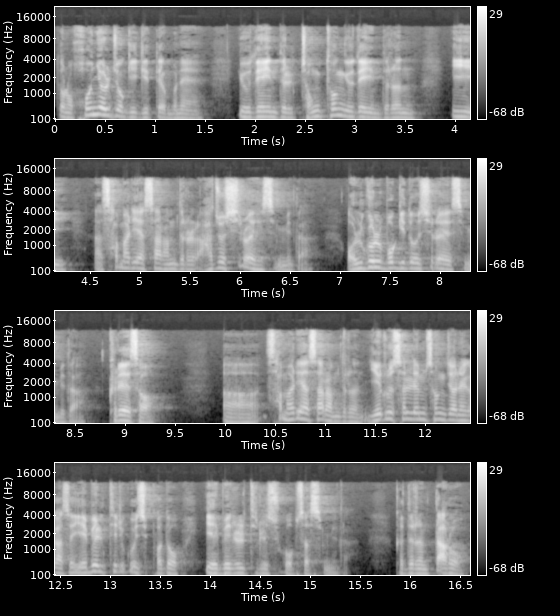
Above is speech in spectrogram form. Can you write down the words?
또는 혼혈족이기 때문에 유대인들 정통 유대인들은 이 사마리아 사람들을 아주 싫어했습니다. 얼굴 보기도 싫어했습니다. 그래서 어, 사마리아 사람들은 예루살렘 성전에 가서 예배를 드리고 싶어도 예배를 드릴 수가 없었습니다. 그들은 따로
